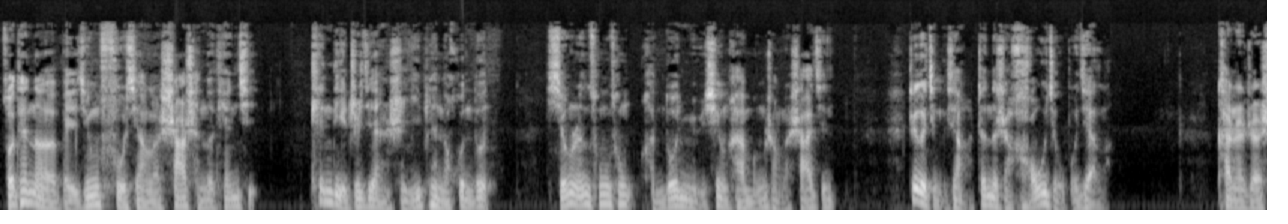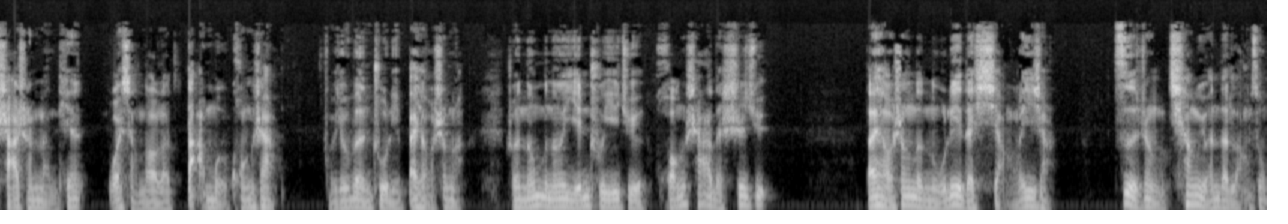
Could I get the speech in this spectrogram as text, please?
昨天呢，北京复现了沙尘的天气，天地之间是一片的混沌，行人匆匆，很多女性还蒙上了纱巾，这个景象真的是好久不见了。看着这沙尘满天，我想到了大漠狂沙，我就问助理白晓生啊，说能不能吟出一句黄沙的诗句。白晓生的努力的想了一下，字正腔圆的朗诵：“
